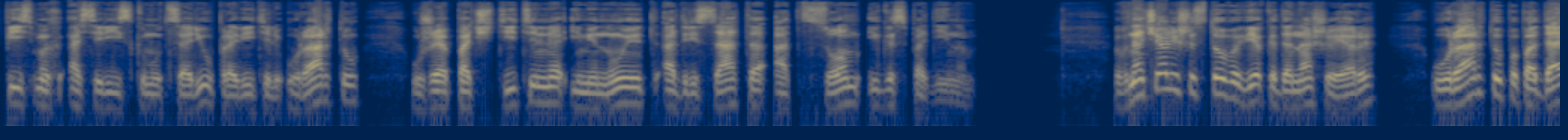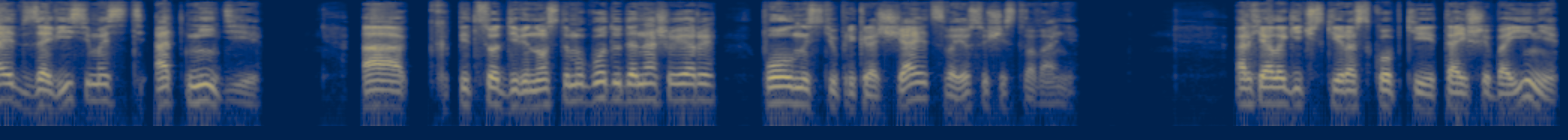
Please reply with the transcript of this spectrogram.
В письмах ассирийскому царю правитель Урарту уже почтительно именует адресата отцом и господином. В начале VI века до нашей эры Урарту попадает в зависимость от Мидии, а к 590 году до нашей эры полностью прекращает свое существование. Археологические раскопки Тайши-Баини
